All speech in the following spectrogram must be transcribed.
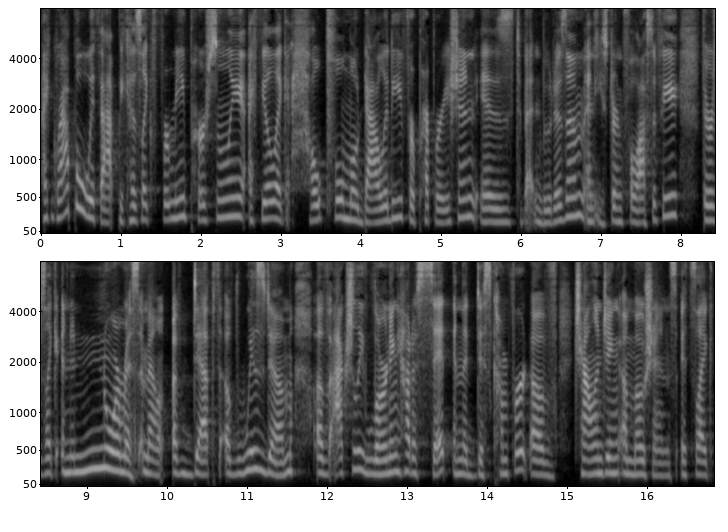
I grapple with that because like for me personally, I feel like a helpful modality for preparation is Tibetan Buddhism and Eastern philosophy. There's like an enormous amount of depth of wisdom of actually learning how to sit in the discomfort of challenging emotions. It's like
